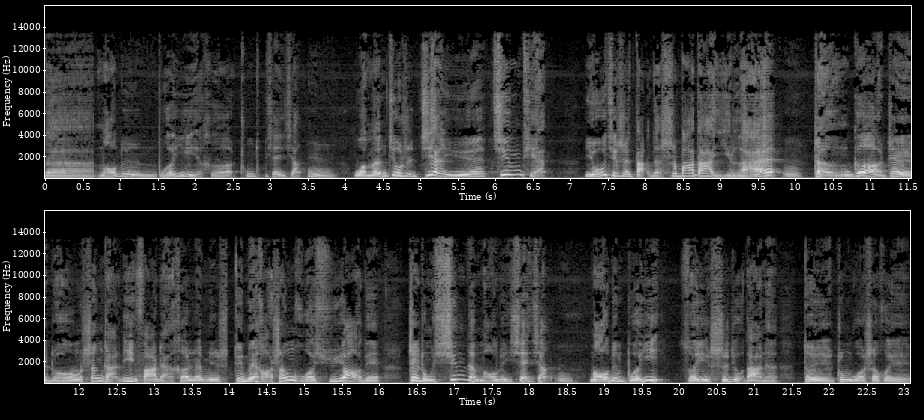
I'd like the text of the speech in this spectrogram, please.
的矛盾、博弈和冲突现象。嗯，我们就是鉴于今天，尤其是党的十八大以来，嗯，整个这种生产力发展和人民对美好生活需要的这种新的矛盾现象，嗯，矛盾博弈，所以十九大呢，对中国社会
